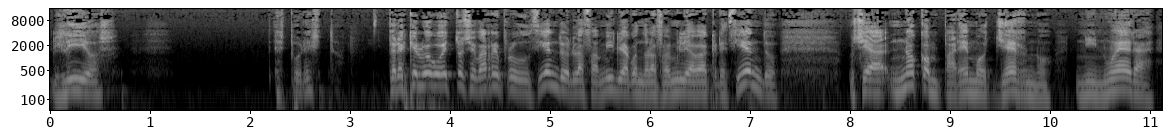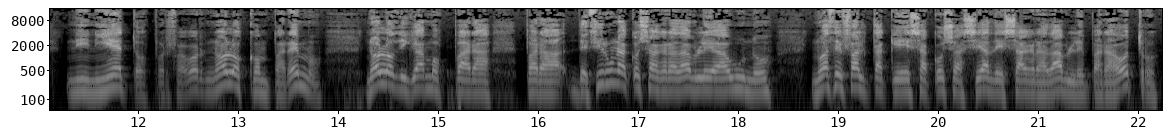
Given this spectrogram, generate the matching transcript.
líos. Es por esto. Pero es que luego esto se va reproduciendo en la familia cuando la familia va creciendo. O sea, no comparemos yernos, ni nueras, ni nietos, por favor, no los comparemos. No lo digamos para, para decir una cosa agradable a uno, no hace falta que esa cosa sea desagradable para otro.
